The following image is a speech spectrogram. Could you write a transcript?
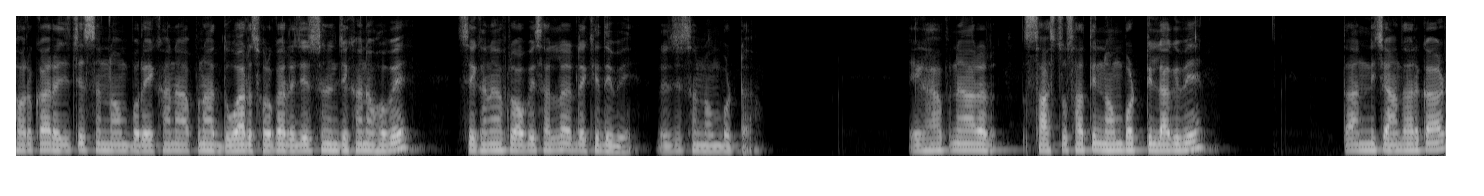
সরকার রেজিস্ট্রেশন নম্বর এখানে আপনার দুয়ার সরকার রেজিস্ট্রেশন যেখানে হবে, সেখানে আপনার অফিসাররা রেখে দেবে রেজিস্ট্রেশন নম্বরটা এখানে আপনার স্বাস্থ্যসাথী নম্বরটি লাগবে। তার নিচে আধার কার্ড।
